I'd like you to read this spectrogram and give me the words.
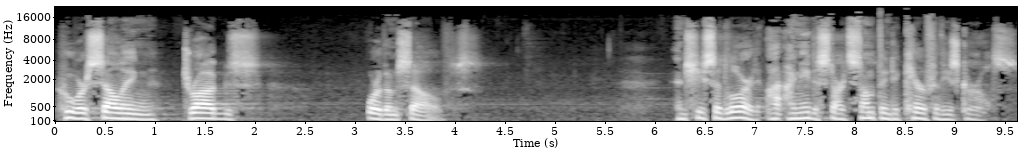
who were selling drugs or themselves. And she said, Lord, I, I need to start something to care for these girls.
